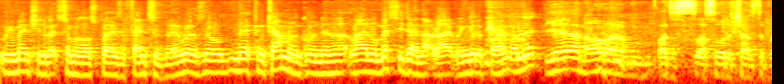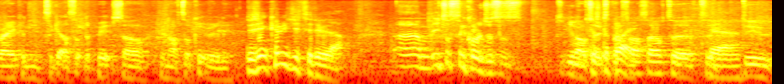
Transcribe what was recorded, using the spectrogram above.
we mentioned about some of those players offensively. Was uh, Nathan Cameron going in that Lionel Messi down that right wing at a point, wasn't it? yeah know um, I just I saw the chance to break and to get us up the pitch so you know I took it really Does he encourage you to do that? um, he just encourages us to, you know to Just to express play. ourselves to, to Yeah. do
